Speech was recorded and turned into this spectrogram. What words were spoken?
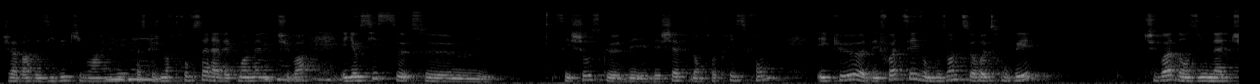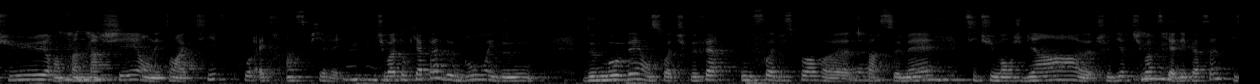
je vais avoir des idées qui vont arriver parce que je me retrouve seule avec moi-même, tu vois. Et il y a aussi ce, ce- ces choses que des, des chefs d'entreprise font et que euh, des fois, tu sais, ils ont besoin de se retrouver, tu vois, dans une nature, en train de Mhm. marcher, en étant actif pour être inspiré. Mhm. Tu vois, donc il n'y a pas de bon et de, de mauvais en soi. Tu peux faire une fois du sport euh, par semaine, Mhm. si tu manges bien, euh, je veux dire, tu vois, parce qu'il y a des personnes qui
